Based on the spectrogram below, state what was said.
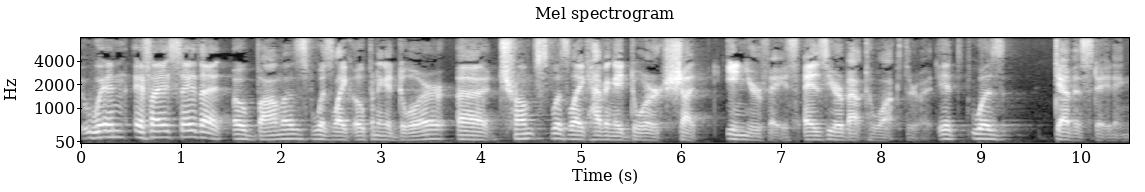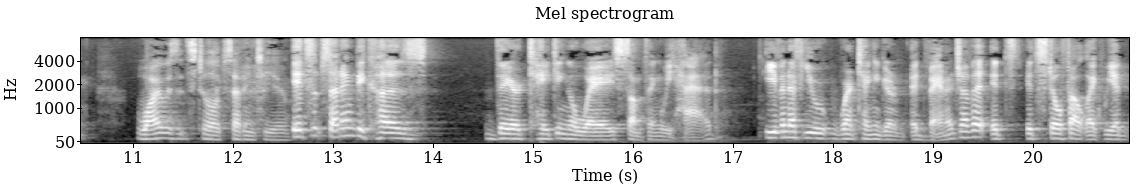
When if I say that Obama's was like opening a door, uh, Trump's was like having a door shut in your face as you're about to walk through it. It was devastating. Why was it still upsetting to you? It's upsetting because they're taking away something we had. Even if you weren't taking advantage of it, it's it still felt like we had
